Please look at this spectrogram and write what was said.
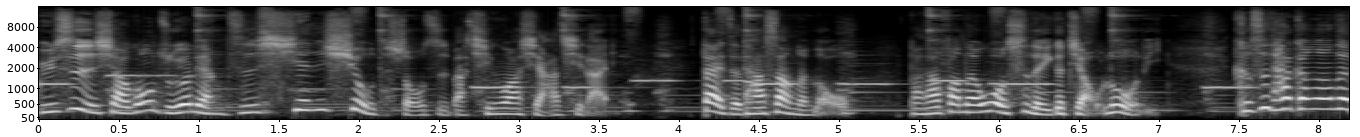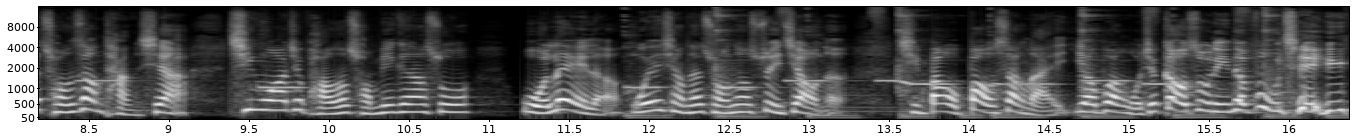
于是小公主用两只纤秀的手指把青蛙夹起来，带着它上了楼，把它放在卧室的一个角落里。可是她刚刚在床上躺下，青蛙就跑到床边跟她说：“我累了，我也想在床上睡觉呢，请把我抱上来，要不然我就告诉您的父亲。”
